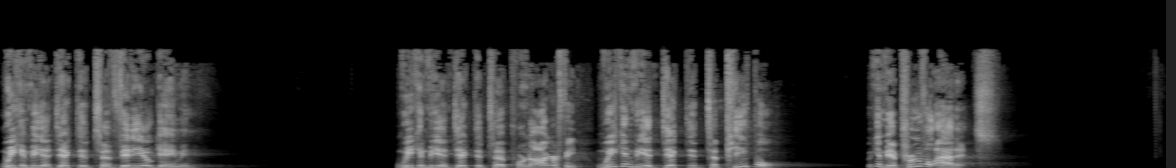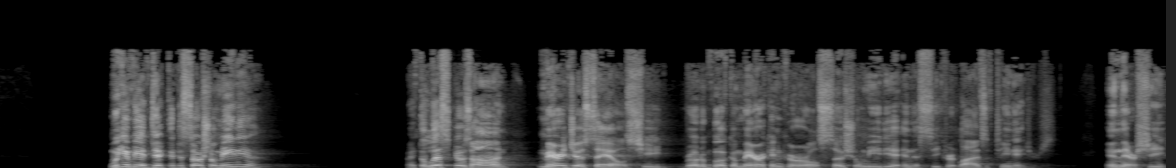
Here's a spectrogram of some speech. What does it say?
We can be addicted to video gaming. We can be addicted to pornography. We can be addicted to people. We can be approval addicts. We can be addicted to social media. Right? The list goes on. Mary Jo Sales, she wrote a book, American Girls Social Media and the Secret Lives of Teenagers. In there, she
